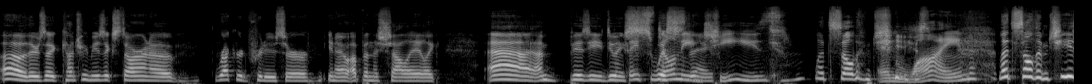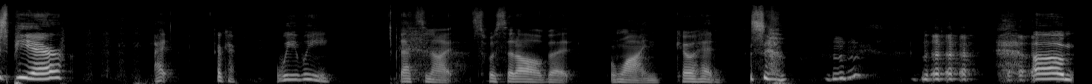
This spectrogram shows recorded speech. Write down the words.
oh, there's a country music star and a record producer. You know, up in the chalet. Like ah, I'm busy doing They Swiss still need things. cheese Let's sell them cheese and wine. Let's sell them cheese, Pierre. I Okay. oui oui. That's not Swiss at all, but wine. Go ahead. So, um,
